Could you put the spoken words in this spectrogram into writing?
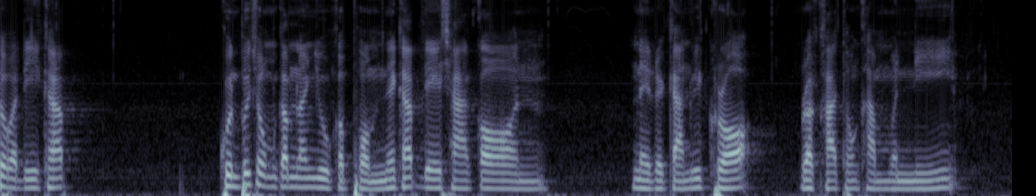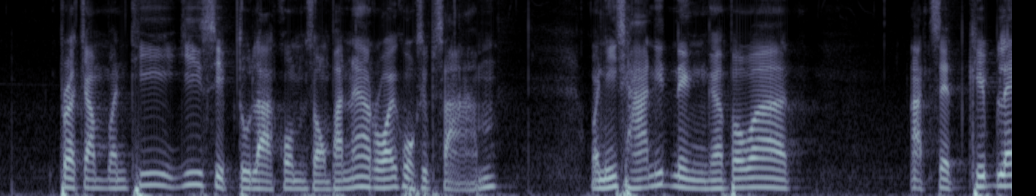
สวัสดีครับ คุณผู้ชมกำลังอยู่กับผมนะครับ เดชากร ในรายการวิเคราะห์ ราคาทองคำวันนี้ ประจำวันที่ 20 ตุลาคม 2563 วันนี้ช้านิดหนึ่งครับ เพราะว่าอัดเสร็จคลิปแร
